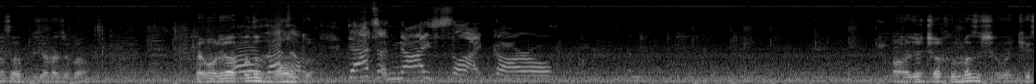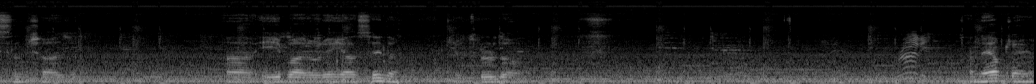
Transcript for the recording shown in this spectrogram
Nasıl atlayacaksın acaba? Ve oraya atladın ne oldu? That's a nice slide, Carl. Şu ağaca çakılmaz inşallah kesilmiş ağaca. Ha iyi bari oraya gelseydi götürürdü onu. Sen ne yapacaksın ya?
